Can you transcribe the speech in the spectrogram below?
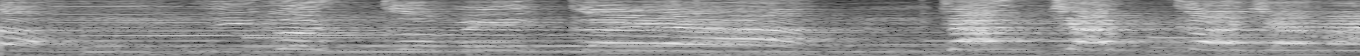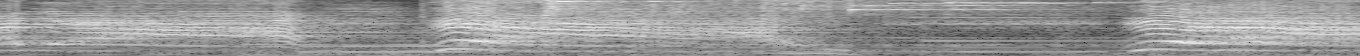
거야! 이건 꿈일 거야! 당장 꺼져 말이야! 야! 야!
